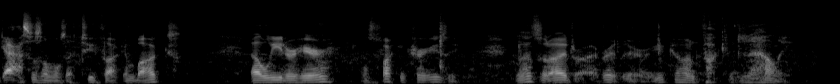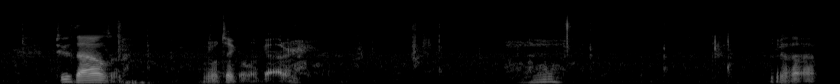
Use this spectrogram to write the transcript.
Gas is almost at two fucking bucks. A liter here. That's fucking crazy. And that's what I drive right there. Yukon fucking Denali. 2000. We'll take a look at her. Look at that.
